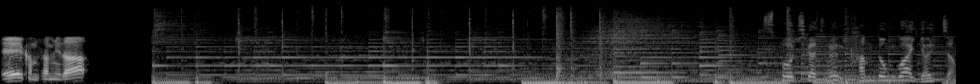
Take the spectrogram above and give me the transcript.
네, 감사합니다. 스포츠가 주는 감동과 열정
